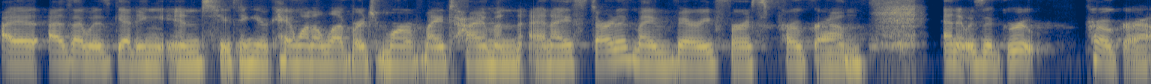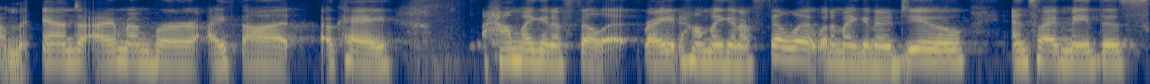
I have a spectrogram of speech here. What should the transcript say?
I, as i was getting into thinking okay i want to leverage more of my time and and i started my very first program and it was a group program and i remember i thought okay how am I going to fill it? Right? How am I going to fill it? What am I going to do? And so I made this,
